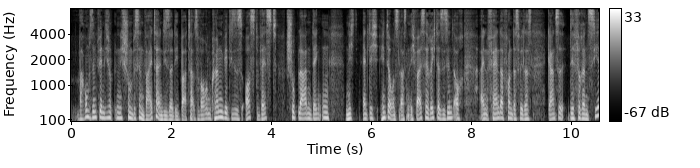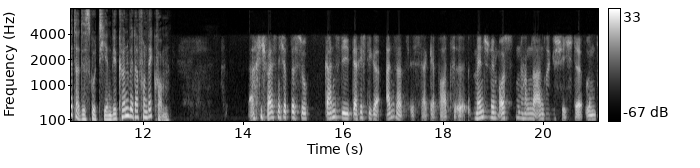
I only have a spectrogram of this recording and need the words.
warum sind wir nicht, nicht schon ein bisschen weiter in dieser Debatte? Also warum können wir dieses Ost-West-Schubladendenken nicht endlich hinter uns lassen? Ich weiß, Herr Richter, Sie sind auch ein Fan davon, dass wir das Ganze differenzierter diskutieren. Wie können wir davon wegkommen? Ach, ich weiß nicht, ob das so ganz die, der richtige Ansatz ist, Herr Gebhardt. Äh, Menschen im Osten haben eine andere Geschichte und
